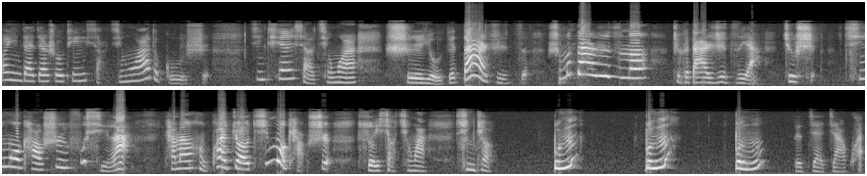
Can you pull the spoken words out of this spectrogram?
欢迎大家收听小青蛙的故事。今天小青蛙是有一个大日子，什么大日子呢？这个大日子呀，就是期末考试复习啦。他们很快就要期末考试，所以小青蛙心跳嘣嘣嘣的在加快。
